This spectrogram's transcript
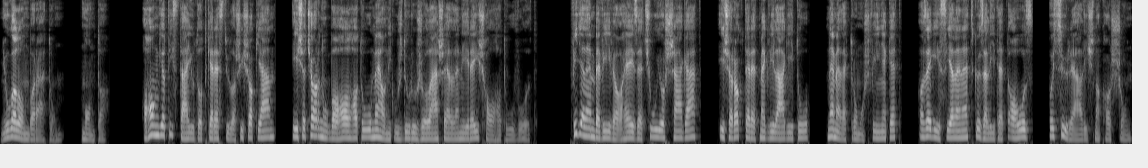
Nyugalom, barátom, mondta. A hangja tisztán jutott keresztül a sisakján, és a csarnokba hallható mechanikus duruzsolás ellenére is hallható volt. Figyelembe véve a helyzet súlyosságát és a rakteret megvilágító, nem elektromos fényeket, az egész jelenet közelített ahhoz, hogy szürreálisnak hasson.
